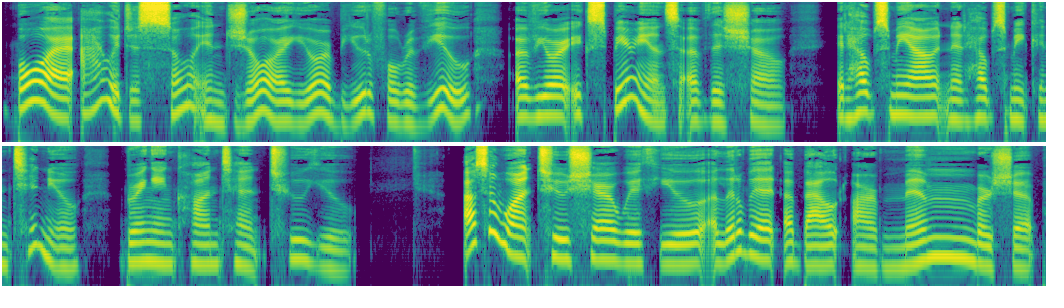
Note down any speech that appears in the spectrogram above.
boy, I would just so enjoy your beautiful review of your experience of this show. It helps me out and it helps me continue bringing content to you. I also want to share with you a little bit about our membership.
